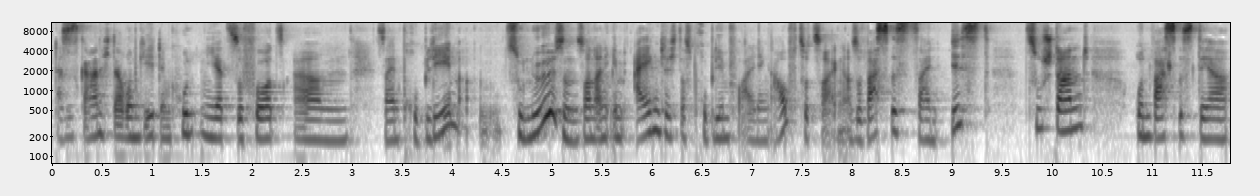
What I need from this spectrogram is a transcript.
dass es gar nicht darum geht, dem Kunden jetzt sofort ähm, sein Problem äh, zu lösen, sondern ihm eigentlich das Problem vor allen Dingen aufzuzeigen. Also was ist sein Ist-Zustand und was ist der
